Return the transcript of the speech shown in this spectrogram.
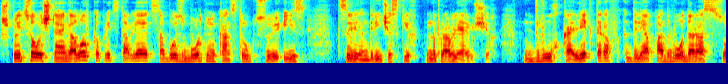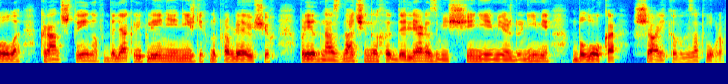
Шприцовочная головка представляет собой сборную конструкцию из цилиндрических направляющих, двух коллекторов для подвода рассола, кронштейнов для крепления нижних направляющих, предназначенных для размещения между ними блока шариковых затворов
